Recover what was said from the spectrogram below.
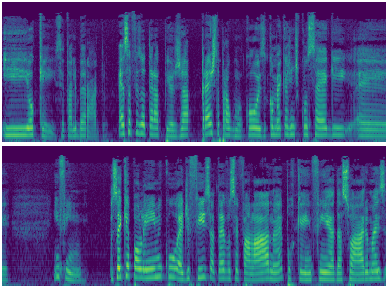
e ok, você está liberado. Essa fisioterapia já presta para alguma coisa? Como é que a gente consegue, é, enfim, eu sei que é polêmico, é difícil até você falar, né? Porque enfim é da sua área, mas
